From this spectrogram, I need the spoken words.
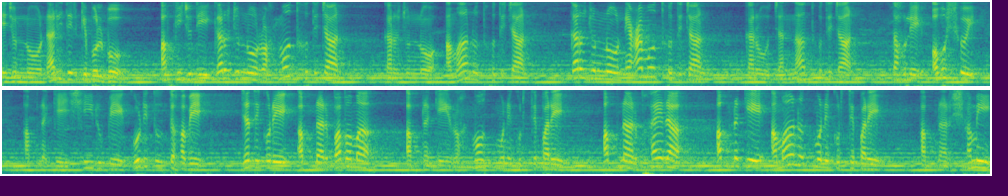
এজন্য নারীদেরকে বলব আপনি যদি কারও জন্য রহমত হতে চান, কারোর জন্য আমানত হতে চান কারও জন্য নিয়ামত হতে চান, কারও জান্নাত হতে চান, তাহলে অবশ্যই আপনাকে সেই রূপে গড়ে তুলতে হবে, যাতে করে আপনার বাবা মা আপনাকে রহমত মনে করতে পারে, আপনার ভাইরা আপনাকে আমানত মনে করতে পারে, আপনার স্বামী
